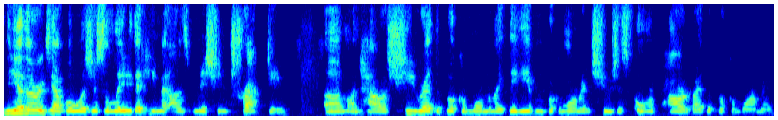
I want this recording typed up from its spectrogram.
the other example was just a lady that he met on his mission tracting um, on how she read the Book of Mormon. Like they gave him Book of Mormon, she was just overpowered by the Book of Mormon.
